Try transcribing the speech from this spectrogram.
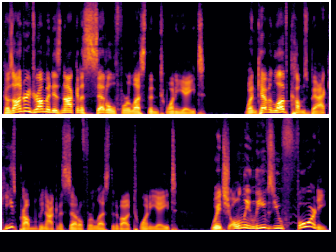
Because Andre Drummond is not going to settle for less than 28. When Kevin Love comes back, he's probably not going to settle for less than about 28, which only leaves you 40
